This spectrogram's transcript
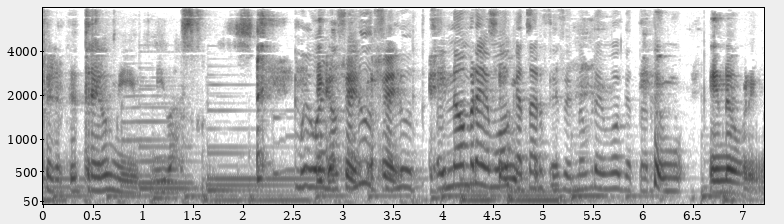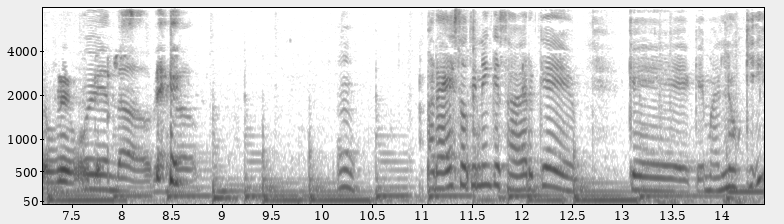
Pero te traigo mi, mi vaso. Muy bueno, salud, salud. En nombre de Modo Catarsis, en nombre de Modo Catarsis. En nombre, en nombre de Modo Muy bien dado, bien dado. Mm. Para eso tienen que saber que que, que Maluki,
